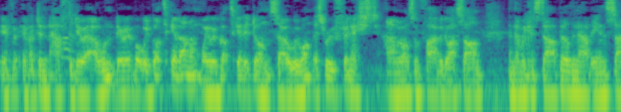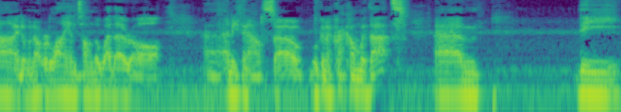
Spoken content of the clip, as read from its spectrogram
if if I didn't have to do it, I wouldn't do it. But we've got to get on, haven't we? We've got to get it done. So we want this roof finished, and we want some fiberglass on, and then we can start building out the inside, and we're not reliant on the weather or uh, anything else. So we're going to crack on with that. Um, the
